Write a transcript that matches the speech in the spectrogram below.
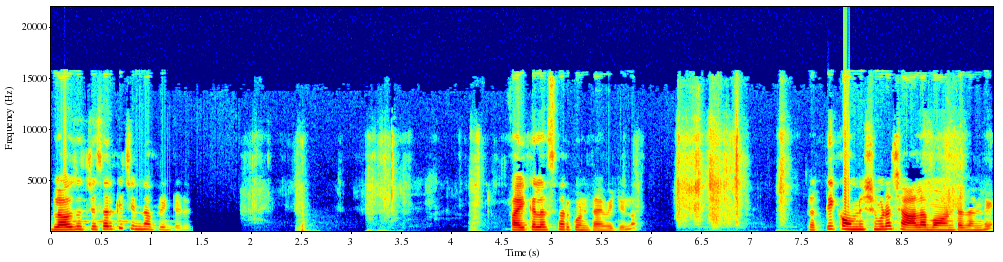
బ్లౌజ్ వచ్చేసరికి చిన్న ప్రింటెడ్ ఫైవ్ కలర్స్ వరకు ఉంటాయి వీటిలో. ప్రతి కాంబినేషన్ కూడా చాలా బాగుంటుందండి.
